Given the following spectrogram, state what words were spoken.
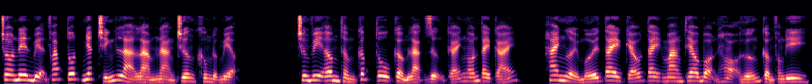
Cho nên biện pháp tốt nhất chính là làm nàng trương không được miệng. Trương vi âm thầm cấp Tô Cẩm Lạc dựng cái ngón tay cái, hai người mới tay kéo tay mang theo bọn họ hướng cầm phòng đi.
